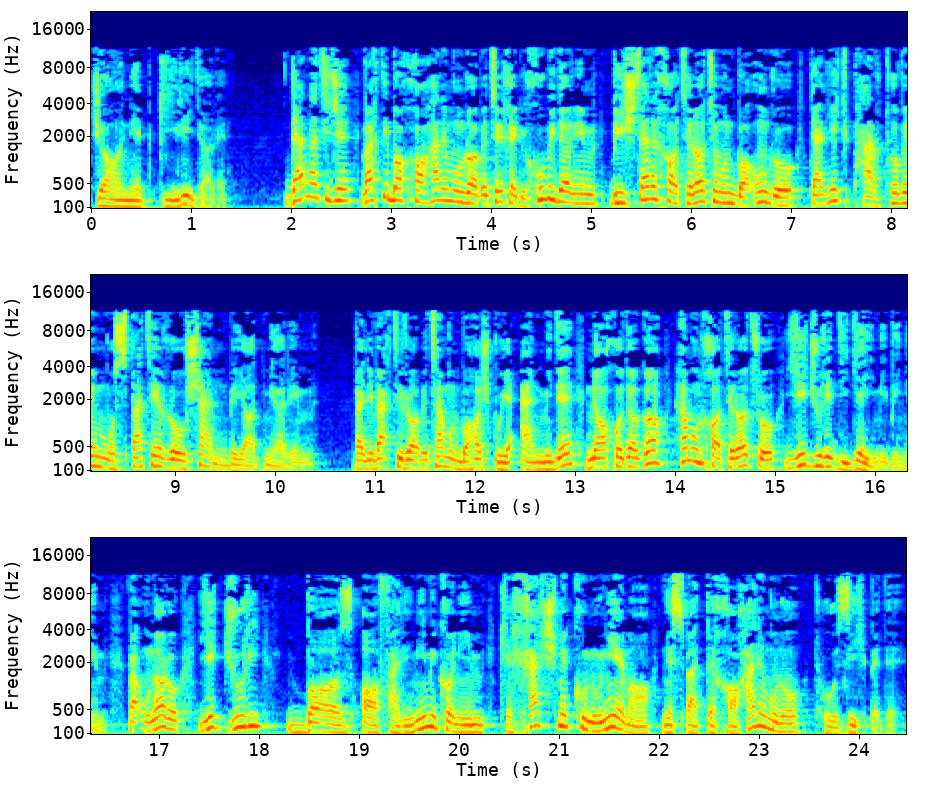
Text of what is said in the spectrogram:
جانبگیری داره. در نتیجه وقتی با خواهرمون رابطه خیلی خوبی داریم بیشتر خاطراتمون با اون رو در یک پرتو مثبت روشن به یاد میاریم. ولی وقتی رابطمون باهاش بوی ان میده ناخداگاه همون خاطرات رو یه جور دیگه ای می‌بینیم و اونا رو یه جوری باز آفرینی می‌کنیم که خشم کنونی ما نسبت به خواهرمون رو توضیح بده.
